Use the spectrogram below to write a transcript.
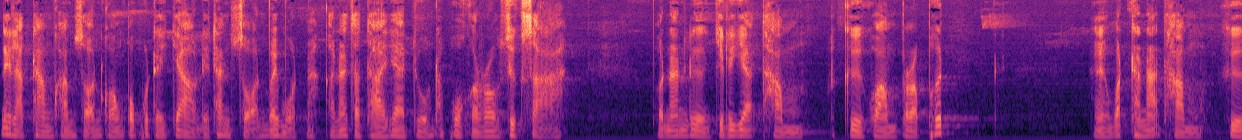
ในหลักธรรมคำสอนของพระพุทธเจ้าในท่านสอนไว้หมดนะคณะทาญาติโยมถ้าพวกเราศึกษา เพราะนั้นเรื่องจริยธรรมคือความประพฤติวัฒนธรรมคือ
